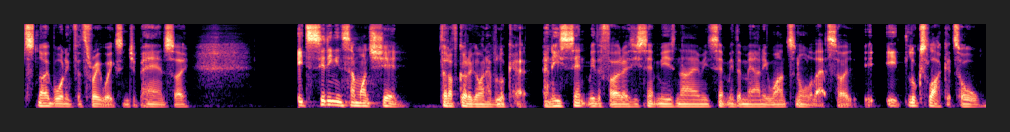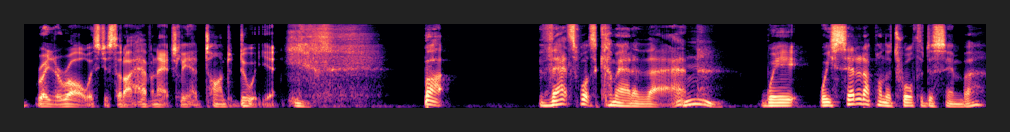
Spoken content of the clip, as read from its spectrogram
snowboarding for three weeks in Japan. So it's sitting in someone's shed that I've got to go and have a look at. And he sent me the photos. He sent me his name. He sent me the mount he wants and all of that. So it, it looks like it's all ready to roll. It's just that I haven't actually had time to do it yet. But that's what's come out of that. Hmm. Where we set it up on the 12th of December.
